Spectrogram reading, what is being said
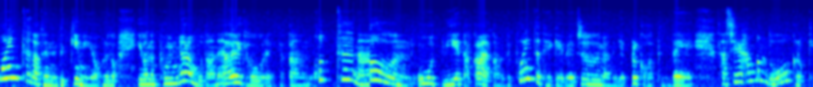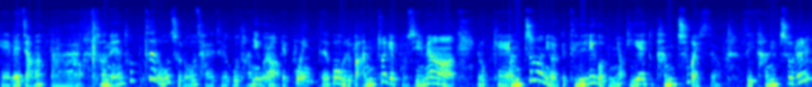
포인트가 되는 느낌이에요. 그래서 이거는 봄, 여름보다는 가을, 겨울에 약간 코트나 두꺼운 옷 위에다가 약간 이렇게 포인트 되게 매주면 예쁠 것 같은데 사실 한 번도 그렇게 매지 않았다. 저는 토트로 주로 잘 들고 다니고요. 이게 포인트고 그리고 안쪽에 보시면 이렇게 안주머니가 이렇게 들리거든요. 뒤에도 단추가 있어요. 그래서 이 단추를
